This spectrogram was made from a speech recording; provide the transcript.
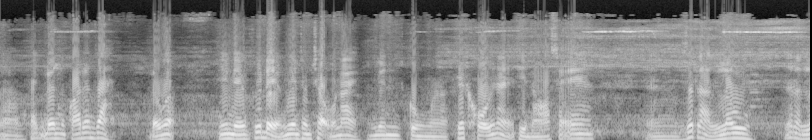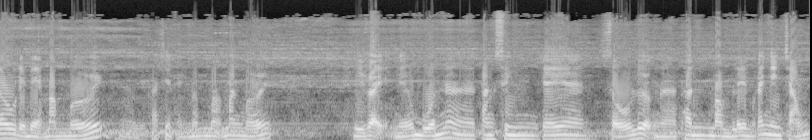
là cách đơn quá đơn giản đúng không ạ? Nhưng nếu cứ để nguyên trong chậu này nguyên cùng à, kết khối này thì nó sẽ à, rất là lâu rất là lâu để đẻ mầm mới à, để phát triển thành mầm măng mới. Vì vậy nếu muốn tăng sinh cái số lượng thân mầm lên một cách nhanh chóng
